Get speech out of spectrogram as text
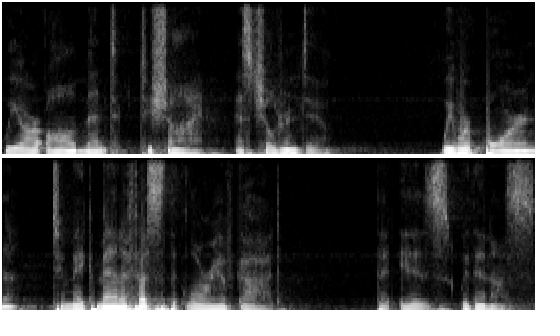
We are all meant to shine as children do. We were born to make manifest the glory of God that is within us.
